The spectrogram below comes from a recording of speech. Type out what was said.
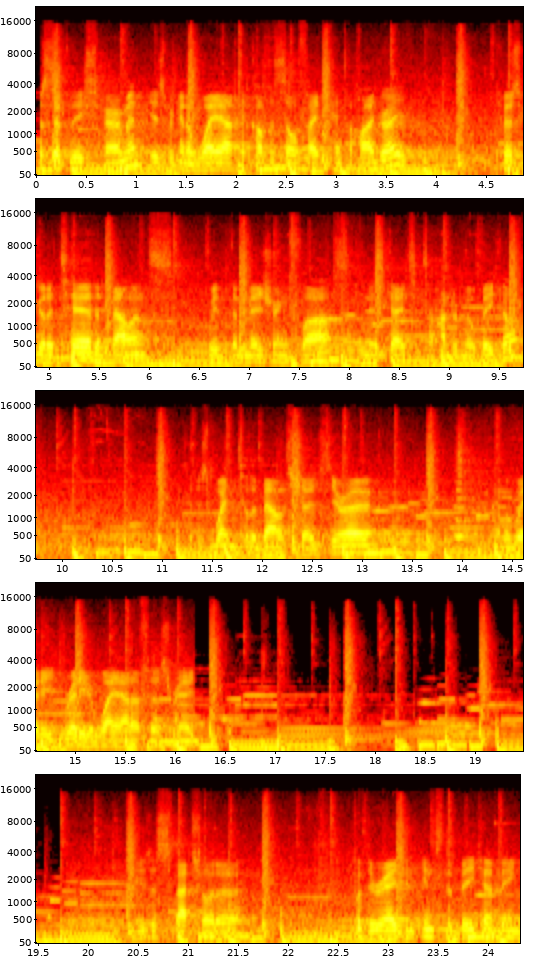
First step of the experiment is we're going to weigh out the copper sulfate pentahydrate. First we've got to tare the balance with the measuring flask. In this case it's a 100 ml beaker. So just wait until the balance shows zero and we're ready, ready to weigh out our first reagent. Use a spatula to put the reagent into the beaker, being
